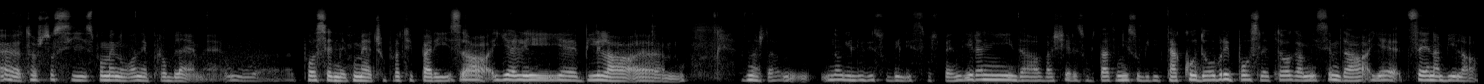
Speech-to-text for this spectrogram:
E, to što si spomenuo one probleme u posljednjem meču protiv Pariza, je li je bila, e, znaš da mnogi ljudi su bili suspendirani, da vaši rezultati nisu bili tako dobri, poslije toga mislim da je cena bila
